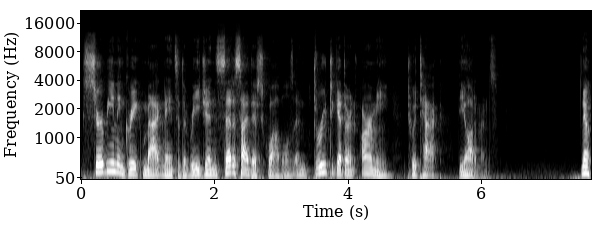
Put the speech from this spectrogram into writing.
Serbian and Greek magnates of the region set aside their squabbles and threw together an army to attack the Ottomans. Now,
